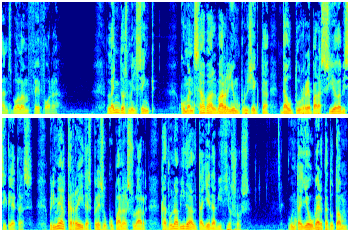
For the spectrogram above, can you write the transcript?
Ens volen fer fora. L'any 2005, començava al barri un projecte d'autoreparació de bicicletes. Primer al carrer i després ocupant el solar que donà vida al taller de viciosos. Un taller obert a tothom,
